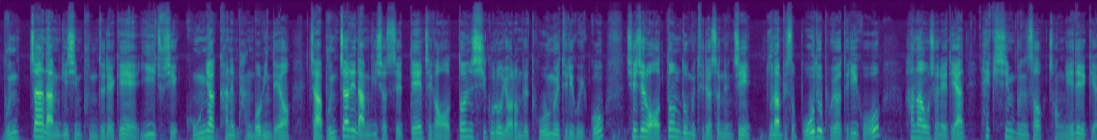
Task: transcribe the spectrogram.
문자 남기신 분들에게 이 주식 공략하는 방법인데요. 자, 문자를 남기셨을 때 제가 어떤 식으로 여러분들 도움을 드리고 있고 실제로 어떤 도움을 드렸었는지 눈앞에서 모두 보여드리고 하나오션에 대한 핵심 분석 정리해 드릴게요.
